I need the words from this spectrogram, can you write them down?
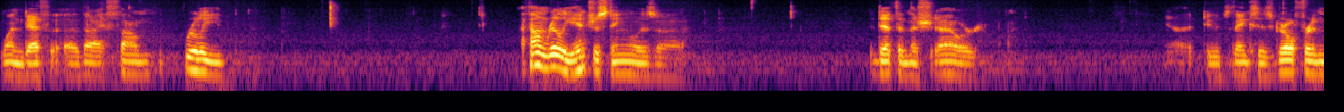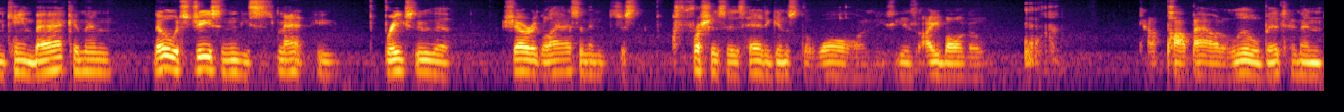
one death uh, that I found really I found really interesting was uh, the death in the shower. Know, dude thinks his girlfriend came back, and then no, it's Jason. He smat, he breaks through the shower glass, and then just crushes his head against the wall, and you see his eyeball go kind of pop out a little bit, and then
